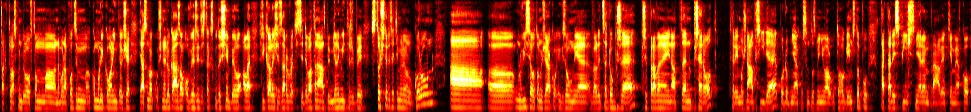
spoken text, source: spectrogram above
tak to aspoň bylo v tom, uh, nebo na podzim komunikovaný, takže já jsem pak už nedokázal ověřit, jestli tak skutečně bylo, ale říkali, že za rok 2019 by měli mít tržby 140 milionů korun a uh, mluví se o tom, že jako Xzone je velice dobře připravený na ten přerod, který možná přijde, podobně jako jsem to zmiňoval u toho GameStopu, tak tady spíš směrem právě k těm jako uh,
